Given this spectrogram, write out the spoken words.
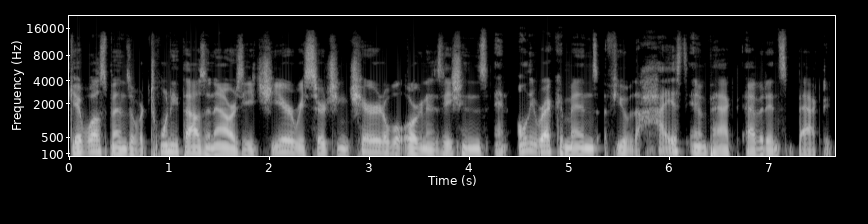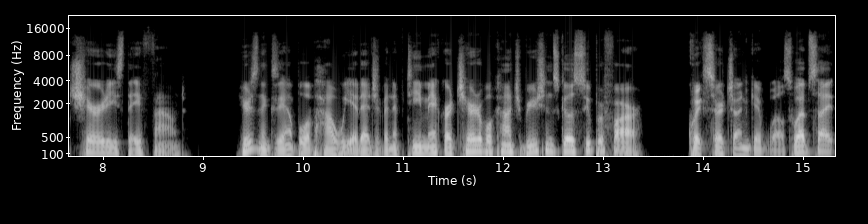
GiveWell spends over 20,000 hours each year researching charitable organizations and only recommends a few of the highest impact evidence backed charities they've found. Here's an example of how we at Edge of NFT make our charitable contributions go super far. Quick search on GiveWell's website,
